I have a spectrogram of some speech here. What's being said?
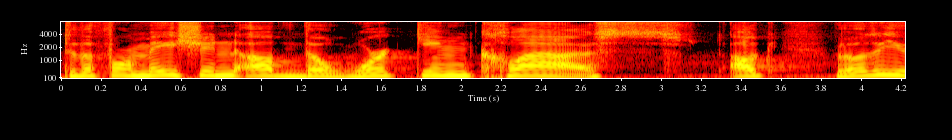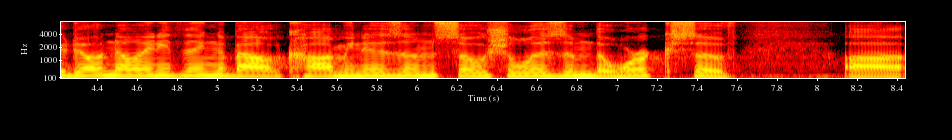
to the formation of the working class. I'll, for those of you who don't know anything about communism, socialism, the works of uh,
